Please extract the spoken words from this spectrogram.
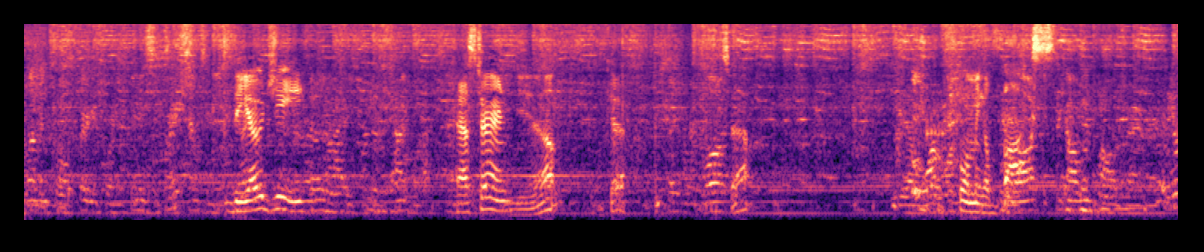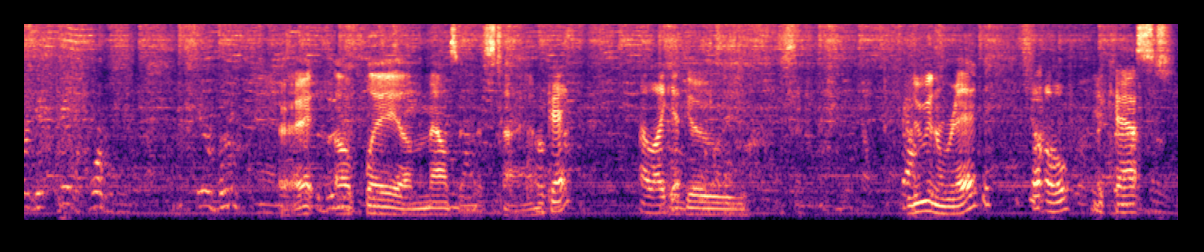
11, 12, 30, 40, 50, 60, 70, The OG. Pass turn. Yep. Okay. What's that? Forming a box. Alright, I'll play a mountain this time. Okay. I like We'll it. go blue and red. Uh oh. I'm gonna cast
